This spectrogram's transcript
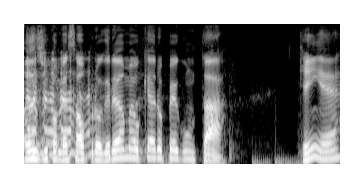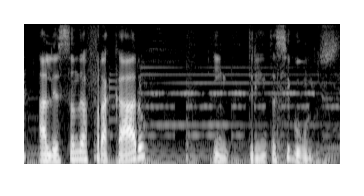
Antes de começar o programa, eu quero perguntar: quem é Alessandra Fracaro em 30 segundos?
